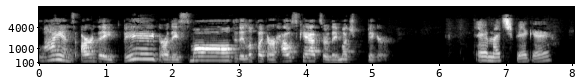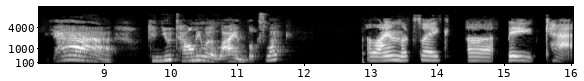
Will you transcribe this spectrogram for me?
lions, are they big? Are they small? Do they look like our house cats? Or are they much bigger? They're much bigger. Yeah. Can you tell me what a lion looks like? A lion looks like a big cat.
